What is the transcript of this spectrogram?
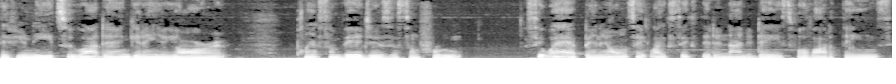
If you need to out there and get in your yard, plant some veggies and some fruit. See what happens. It only take like 60 to 90 days for a lot of things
